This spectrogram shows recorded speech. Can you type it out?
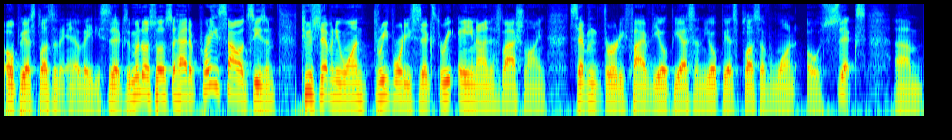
OPS plus of, of 86. Edmundo Sosa had a pretty solid season 271, 346, 389 the slash line, 735 the OPS, and the OPS plus of 106. Um,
